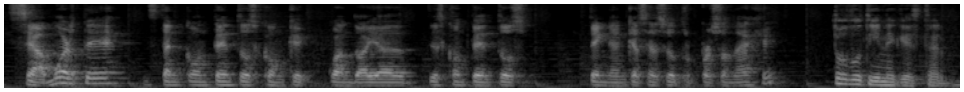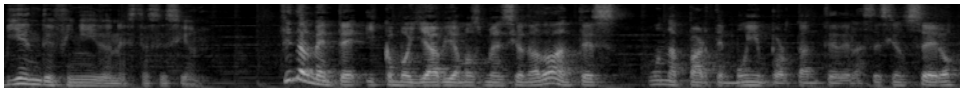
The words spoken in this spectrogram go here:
sea muerte? ¿Están contentos con que cuando haya descontentos tengan que hacerse otro personaje? Todo tiene que estar bien definido en esta sesión. Finalmente, y como ya habíamos mencionado antes, una parte muy importante de la sesión cero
